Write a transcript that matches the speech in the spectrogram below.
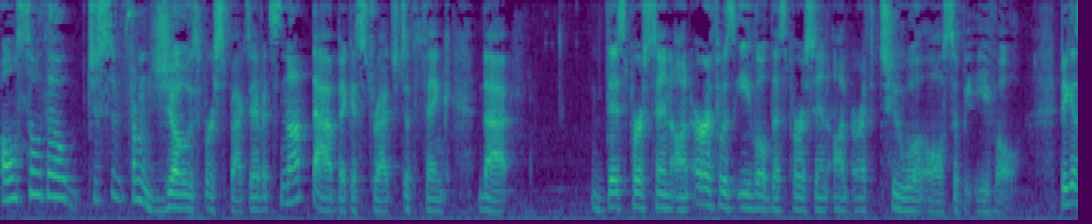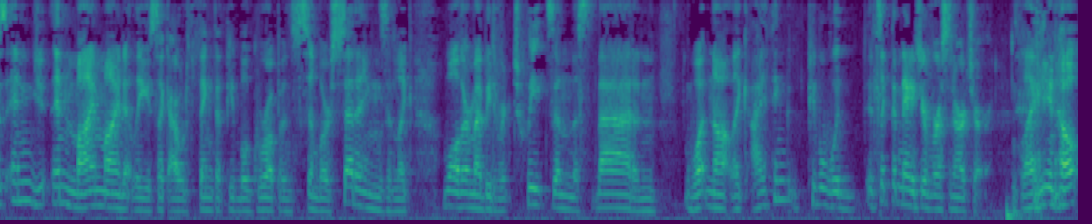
Also, though, just from Joe's perspective, it's not that big a stretch to think that this person on Earth was evil, this person on Earth Two will also be evil. Because in in my mind, at least, like I would think that people grew up in similar settings, and like, while there might be different tweaks and this, that, and whatnot. Like, I think people would. It's like the nature versus nurture. Like, you know,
